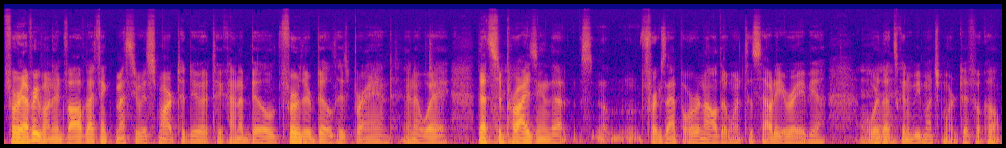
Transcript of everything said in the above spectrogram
for everyone involved. I think Messi was smart to do it to kind of build further build his brand in a way. That's surprising that, for example, Ronaldo went to Saudi Arabia, where that's going to be much more difficult.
